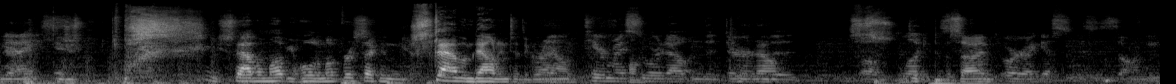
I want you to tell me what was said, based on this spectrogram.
Nice. You just you stab him up. You hold him up for a second. You stab him down into the ground. And tear my sword out in the Tear dirt. it out. And the, S- blood Flick it to the side. Or I guess this is zombie.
